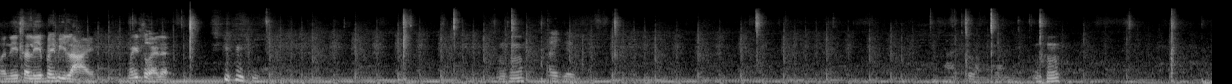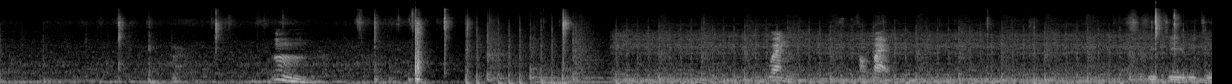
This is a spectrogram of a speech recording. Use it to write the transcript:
วันนี้สลิปไม่มีลาย ไม่สวยเลย อือฮึไอ้ยลืมชาร์จตัวเหมือนกันอือฮึอืม แว่นสองแปดบีจีบีจี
